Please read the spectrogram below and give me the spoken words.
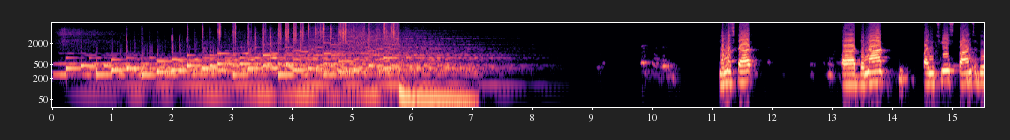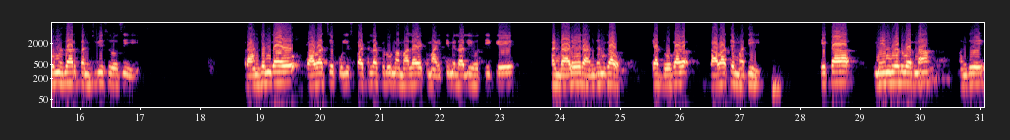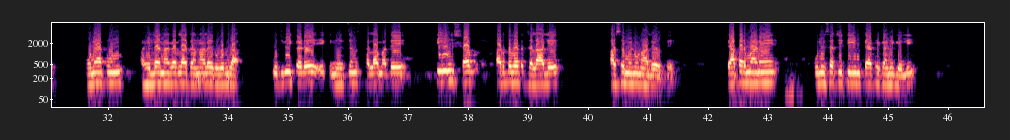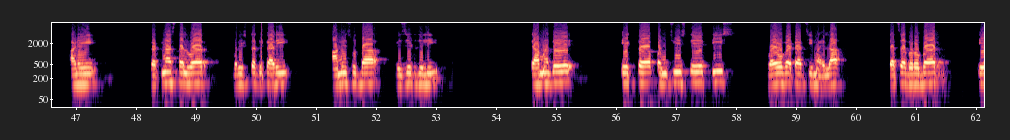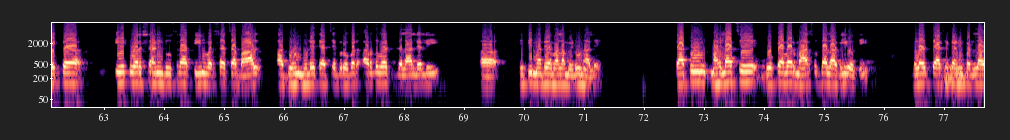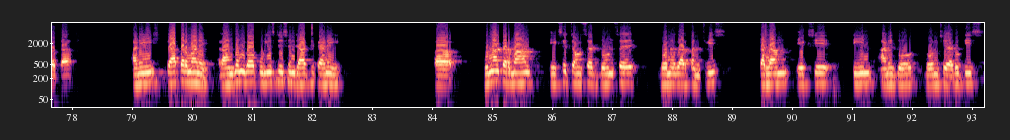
नमस्कार. दिनांक पंचवीस पाच दोन हजार पंचवीस रोजी रांजणगाव गावाचे पोलीस पाटलाकडून आम्हाला एक माहिती मिळाली होती की खंडाळे रांजणगाव या दोघा गावाते मधी एका मेन रोडवरनं म्हणजे पुण्यातून अहिल्यानगरला जाणाऱ्या रोडला उजवीकडे एक निर्जन स्थलामध्ये तीन शव अर्धवट जलाले असे मिळून आले होते. त्याप्रमाणे पोलिसाची टीम त्या ठिकाणी गेली आणि घटनास्थळवर वरिष्ठ अधिकारी आम्ही सुद्धा व्हिजिट दिली. त्यामध्ये एक पंचवीस ते तीस वयोगटाची महिला त्याच्याबरोबर एक एक वर्ष आणि दुसरा तीन वर्षाचा बाळ हा दोन मुले त्याच्याबरोबर अर्धवट जलालेली स्थितीमध्ये मला मिळून आले. त्यातून महिलाचे डोक्यावर मार सुद्धा लागली होती. ब्लड त्या ठिकाणी पडला होता. आणि त्याप्रमाणे रांजणगाव पोलीस स्टेशन ज्या ठिकाणी गुन्हा क्रमांक एकशे चौसष्ट दोनशे दोन हजार पंचवीस कलम एकशे तीन आणि दो दोनशे अडुतीस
